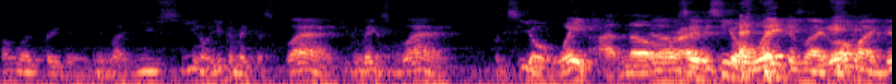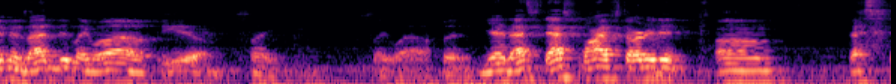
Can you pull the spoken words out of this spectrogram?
So much bigger than you. Like you see, you know you can make the splash you can make a Mhm. splash but to see your wake I know, you know what I'm saying to see your wake is like Yeah. oh my goodness I did like wow Yeah. It's like, it's like wow. But yeah, that's that's why I started it. Um, that's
